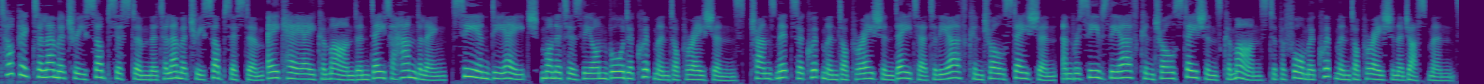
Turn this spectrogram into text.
Topic telemetry subsystem The telemetry subsystem aka command and data handling C&DH monitors the onboard equipment operations, transmits equipment operation data to the Earth Control Station, and receives the Earth Control Station's commands to perform equipment operation adjustments.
